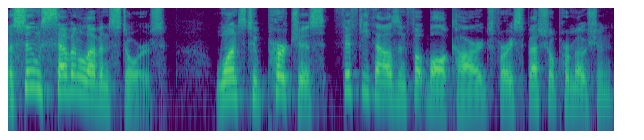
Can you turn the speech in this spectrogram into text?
Assume 7-Eleven stores wants to purchase 50,000 football cards for a special promotion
